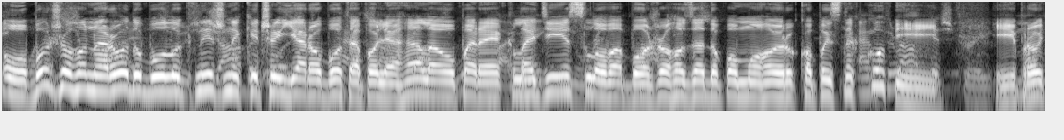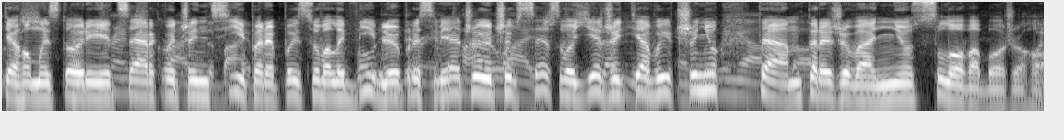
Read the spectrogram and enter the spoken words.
у Божого народу були книжники, чия робота полягала у перекладі Слова Божого за допомогою рукописних копій. І протягом історії церкви ченці переписували Біблію, присвячуючи все своє життя вивченню та переживанню Слова Божого.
